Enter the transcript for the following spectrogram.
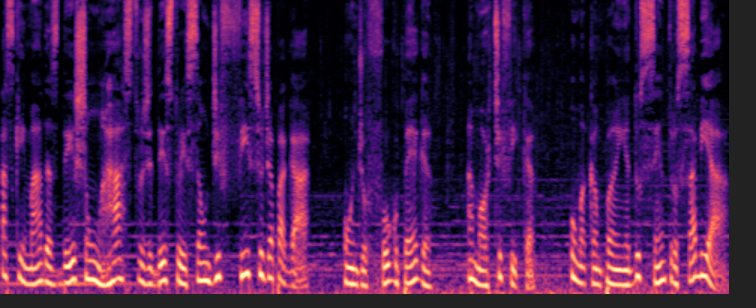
As queimadas deixam um rastro de destruição difícil de apagar. Onde o fogo pega, a morte fica. Uma campanha do Centro Sabiá.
